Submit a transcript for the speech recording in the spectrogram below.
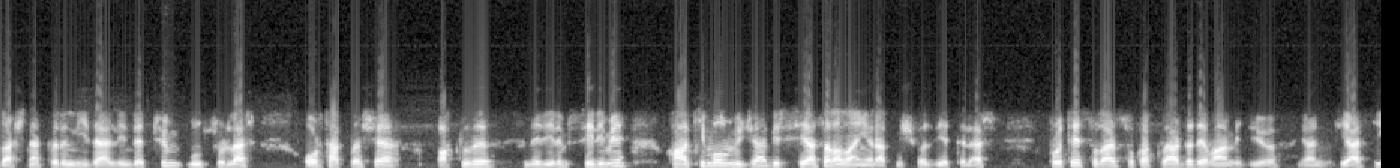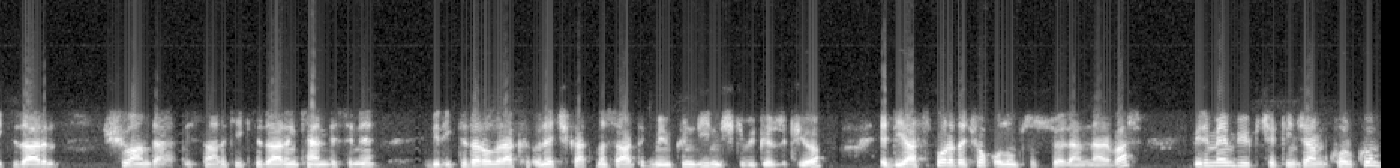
Daşnakların liderliğinde tüm unsurlar ortaklaşa aklı ne diyelim selimi hakim olmayacağı bir siyasal alan yaratmış vaziyetteler. Protestolar sokaklarda devam ediyor. Yani siyasi iktidarın şu anda Ermenistan'daki iktidarın kendisini bir iktidar olarak öne çıkartması artık mümkün değilmiş gibi gözüküyor. E, diasporada çok olumsuz söylemler var. Benim en büyük çekincem, korkum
